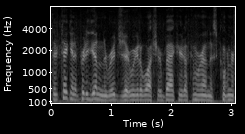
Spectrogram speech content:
They're taking it pretty good on the ridge there. We gotta watch our back here. They'll come around this corner.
